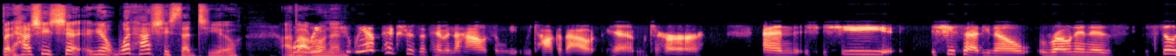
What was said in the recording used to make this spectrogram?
But has she shared, you know, what has she said to you about well, we, Ronan? We have pictures of him in the house, and we, we talk about him to her. And she she said, you know, Ronan is still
